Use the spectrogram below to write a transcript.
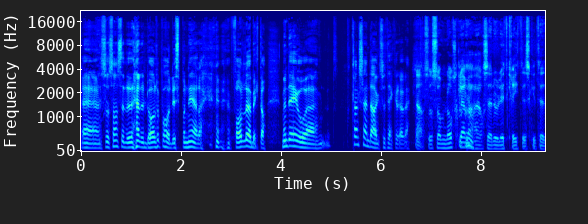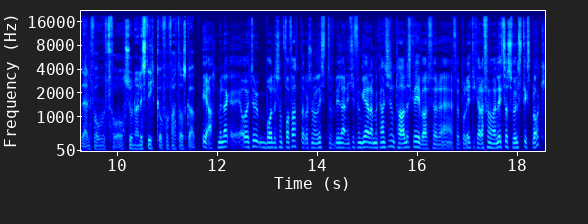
Eh, Så sånn som det er dårlig på å disponere foreløpig, da. Men det er jo eh, kanskje en dag så tar det over. Ja, så som norsklærer her så er du litt kritisk til den formen for journalistikk og forfatterskap. Ja, men, og jeg tror både som forfatter og journalist vil han ikke fungere, men kanskje som taleskriver for, eh, for politikere, for han har litt så svulstig språk.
